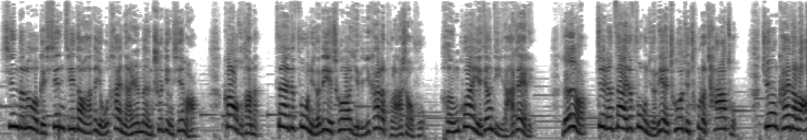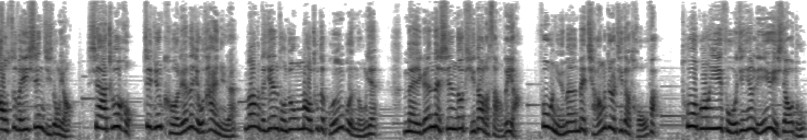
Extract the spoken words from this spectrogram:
辛德勒给先期到达的犹太男人们吃定心丸，告诉他们载着妇女的列车已离开了普拉绍夫，很快也将抵达这里。然而，这辆载着妇女的列车却出了差错，居然开到了奥斯维辛集中营。下车后，这群可怜的犹太女人望着烟囱中冒出的滚滚浓烟，每个人的心都提到了嗓子眼。妇女们被强制剃掉头发，脱光衣服进行淋浴消毒。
